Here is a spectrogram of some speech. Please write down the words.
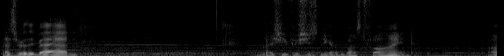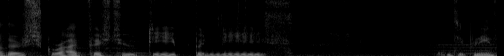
That's really bad. Leshy fish is near. Must find. Other scribe fish too deep beneath. Deep beneath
